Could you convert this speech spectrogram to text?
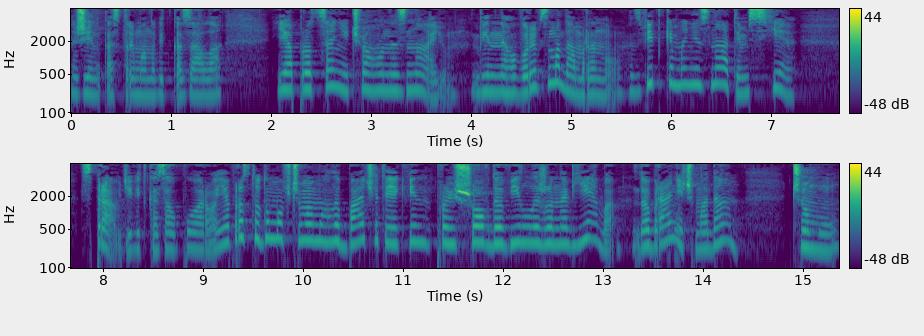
Жінка стримано відказала. Я про це нічого не знаю. Він не говорив з мадам Рено. Звідки мені знати, мсьє? Справді, відказав Пуаро, я просто думав, що ми могли бачити, як він пройшов до вілли Жонев'єва. Добраніч, мадам. Чому?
